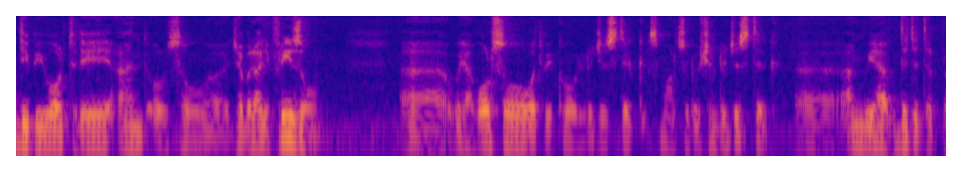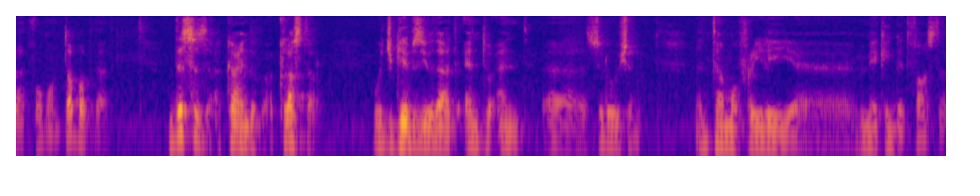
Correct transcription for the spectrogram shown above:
DP World today and also uh, Jebel Ali Free Zone, we have also what we call logistic, smart solution logistic, uh, and we have digital platform on top of that. This is a kind of a cluster which gives you that end-to-end uh, solution in terms of really uh, making it faster.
